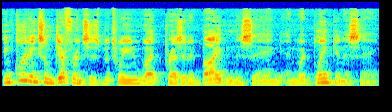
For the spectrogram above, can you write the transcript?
including some differences between what President Biden is saying and what Blinken is saying.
